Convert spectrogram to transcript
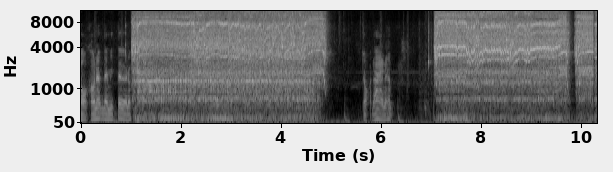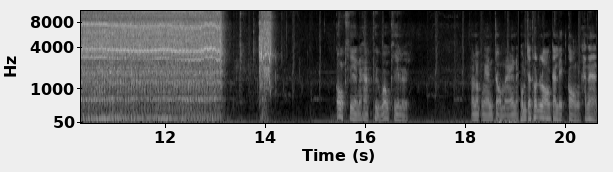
ดอกเขานับไดมิเตอร์เนาะเจาะได้นะครับก็โอเคนะครับ ถือว่าโอเคเลยสำหรับงานเจาะไม้นะ ผมจะทดลองกับเหล็กกล่องขนาด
